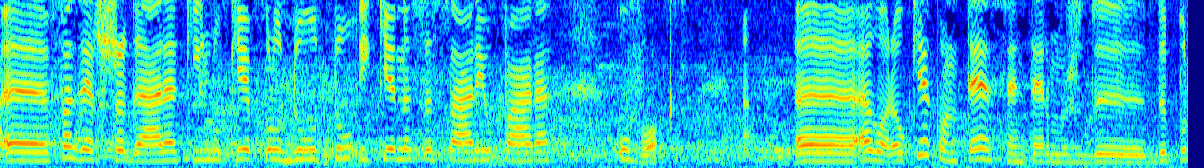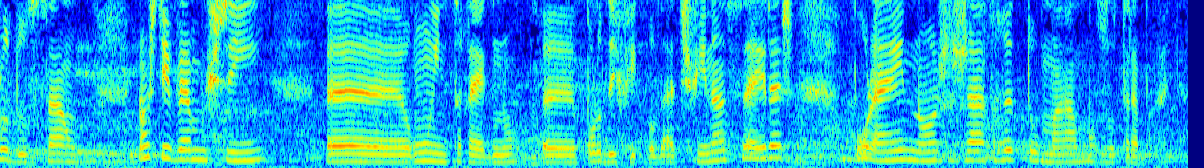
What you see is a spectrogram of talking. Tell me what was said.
eh, fazer chegar aquilo que é produto e que é necessário para o VOC. Uh, agora, o que acontece em termos de, de produção? Nós tivemos sim um interregno uh, por dificuldades financeiras, porém nós já retomamos o trabalho.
